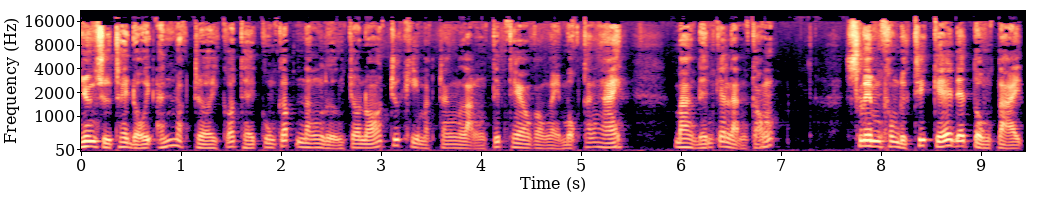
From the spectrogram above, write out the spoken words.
nhưng sự thay đổi ánh mặt trời có thể cung cấp năng lượng cho nó trước khi mặt trăng lặn tiếp theo vào ngày 1 tháng 2, mang đến cái lạnh cống. Slim không được thiết kế để tồn tại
